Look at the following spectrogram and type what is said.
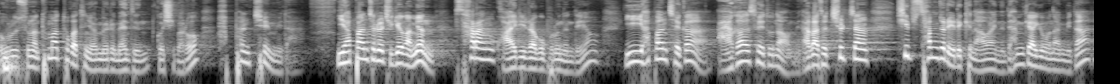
노루수나 토마토 같은 열매를 맺은 것이 바로 합한채입니다. 이 합한채를 직역하면 사랑 과일이라고 부르는데요. 이 합한채가 아가서에도 나옵니다. 아가서 7장 13절에 이렇게 나와 있는데 함께하기 원합니다.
